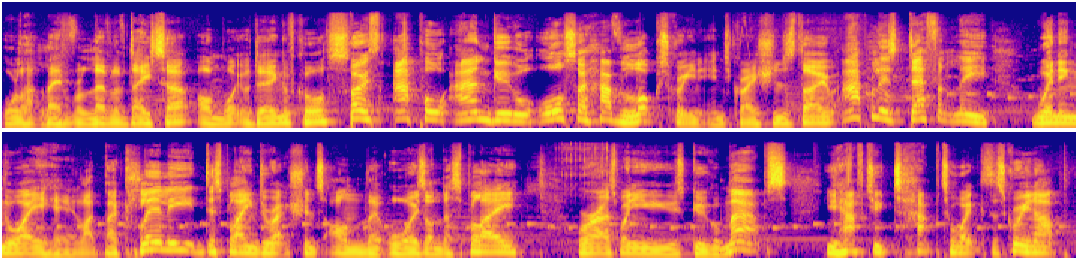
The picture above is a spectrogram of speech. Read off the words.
all that level, level of data on what you're doing, of course. Both Apple and Google also have lock screen integrations, though Apple is definitely winning the way here, like by clearly displaying directions on the always on display, whereas when you use Google Maps, you have to tap to wake the screen up,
